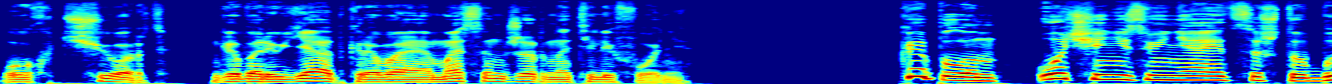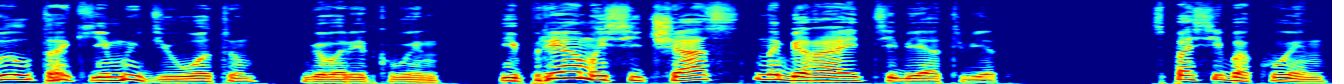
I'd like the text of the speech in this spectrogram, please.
«Ох, черт!» — говорю я, открывая мессенджер на телефоне. «Кэплон очень извиняется, что был таким идиотом», — говорит Куин, «и прямо сейчас набирает тебе ответ». «Спасибо, Куин.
